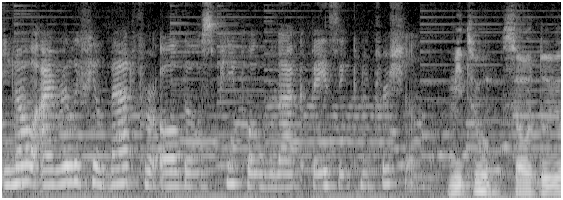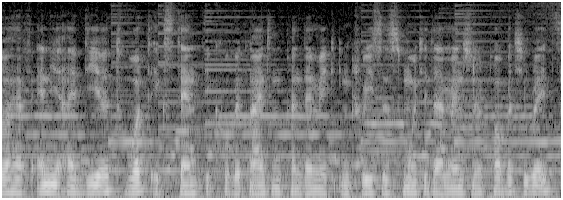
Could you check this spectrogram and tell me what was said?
you know, I really feel bad for all those people who lack basic nutrition. Me too. So, do you have any idea to what extent the COVID 19 pandemic increases multidimensional poverty rates?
